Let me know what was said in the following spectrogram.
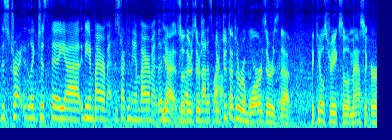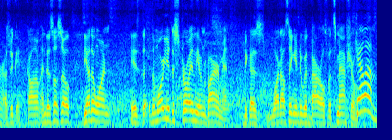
destruct, like just the uh, the environment, destructing the environment. Yeah, so there's there's, as well. there's two types of rewards. There's the the kill streak, so the massacre, as we call them, and there's also the other one is the, the more you're destroying the environment, because what else are you gonna do with barrels but smash them? Kill them.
